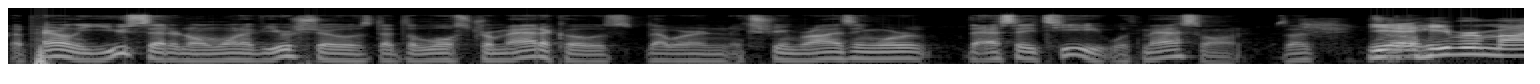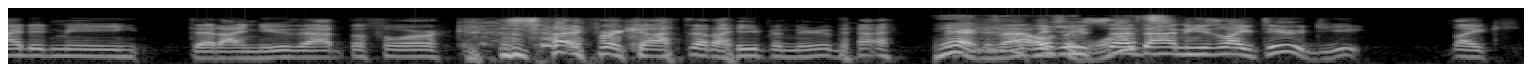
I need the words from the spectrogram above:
apparently you said it on one of your shows that the Los Dramaticos that were in Extreme Rising were the SAT with masks on. Yeah, true? he reminded me that I knew that before because I forgot that I even knew that. yeah, because I like like, said what? that, and he's like, "Dude, you like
